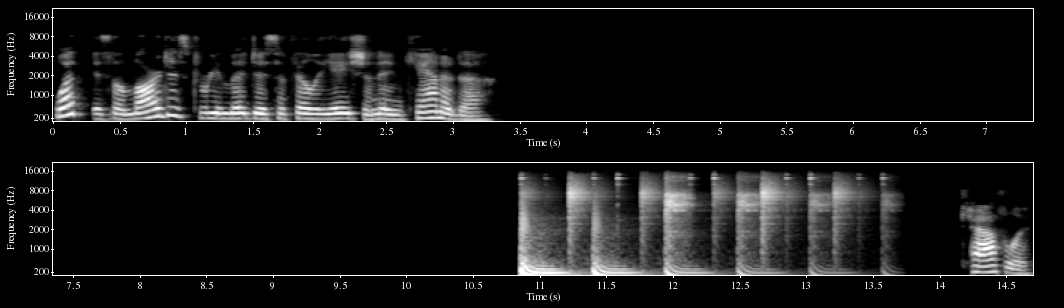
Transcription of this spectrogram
What is the largest religious affiliation in Canada? Catholic.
